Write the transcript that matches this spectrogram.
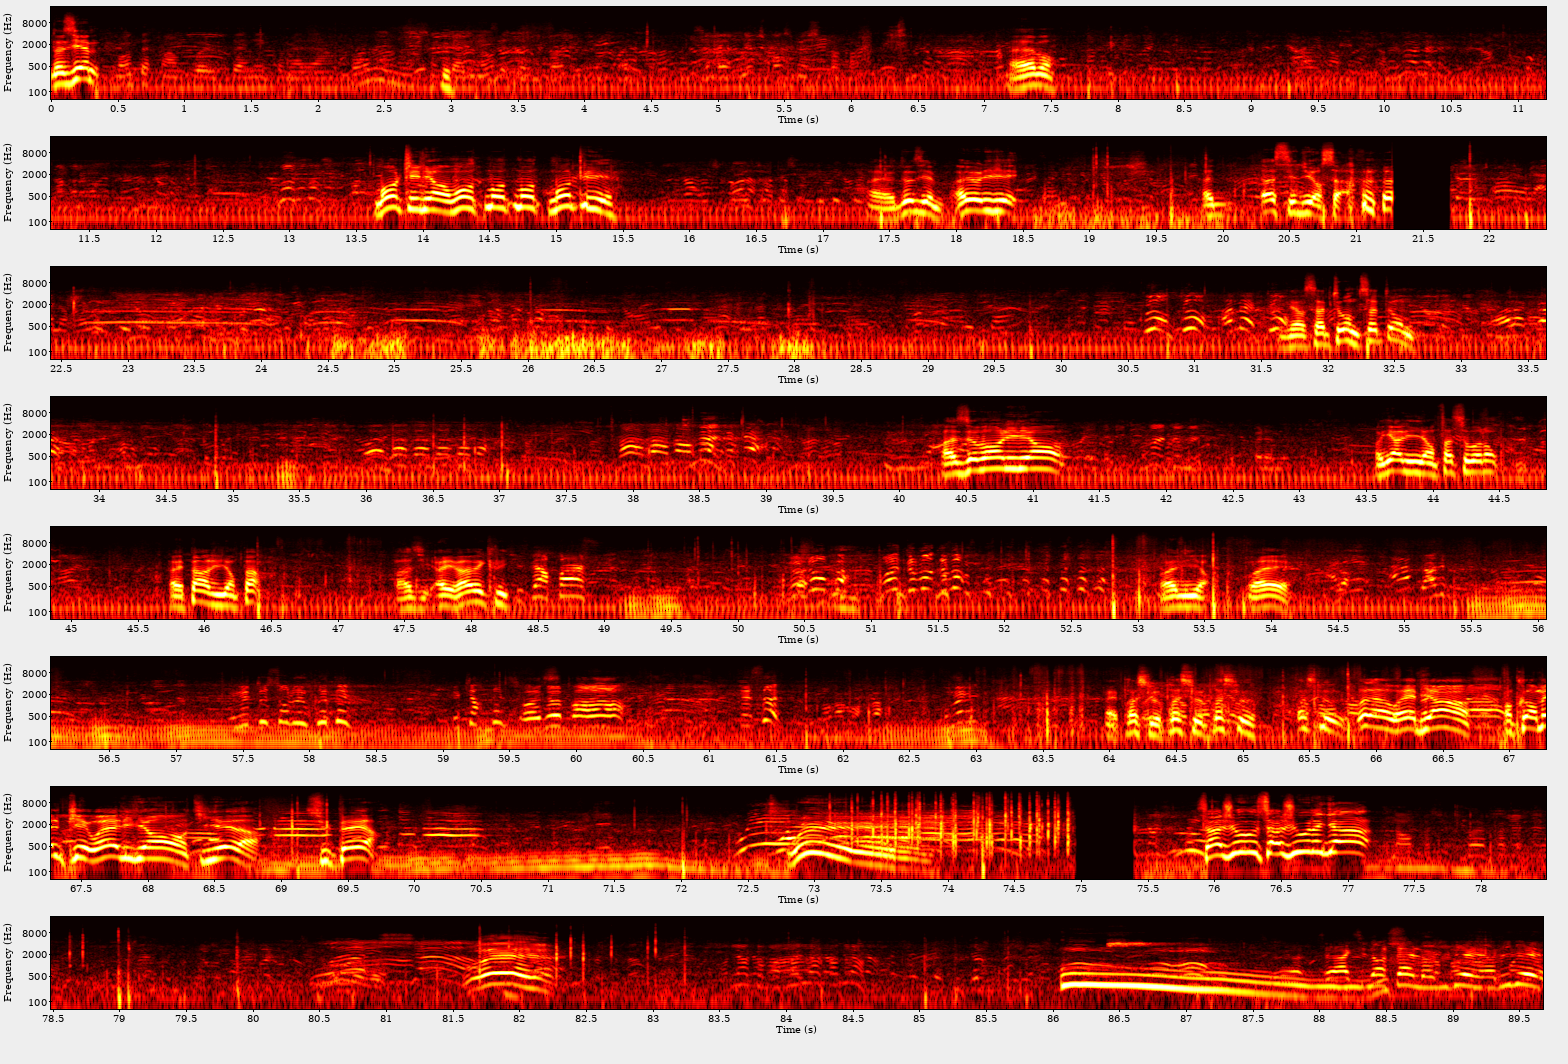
Deuxième. Bon, t'as fait un poil plané comme la dernière fois ou Non, peut-être pas. Ça va venir, je pense, mais je sais pas quand. Ouais, bon. Monte Lilian, monte, monte, monte, monte lui. Deuxième. Allez Olivier. Ah, Ah, c'est dur ça. Bien, ça tourne, ça tourne. Passe devant Lilian. Regarde Lilian, face au ballon. Allez, pars Lilian, pars. Vas-y, allez, va avec lui. Super passe. Ouais, Lilian. Ouais. On est tous sur le côté. Écartez sur les deux par là. T'es seul. Ouais, presse-le, presse-le, presse-le. Presse-le. Voilà, ouais, bien. Encore, mets le pied. Ouais, Lilian, t'y es là. Super. Oui. Ça joue, ça joue, les gars. Non, pas sûr. Pas, pas ça. Ouais Ouh. C'est accidentel, Olivier. Olivier.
